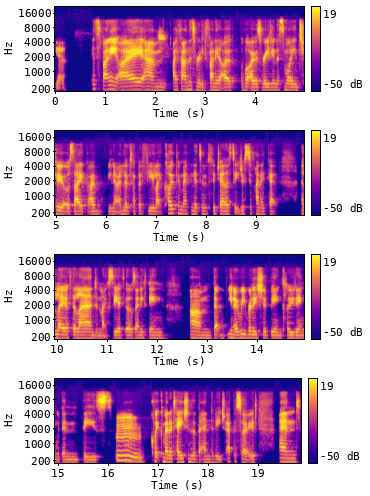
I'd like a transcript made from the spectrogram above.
yeah, it's funny. I um I found this really funny that I, what I was reading this morning too. It was like I you know I looked up a few like coping mechanisms for jealousy just to kind of get a lay of the land and like see if there was anything um, that you know we really should be including within these um, mm. um, quick meditations at the end of each episode. And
